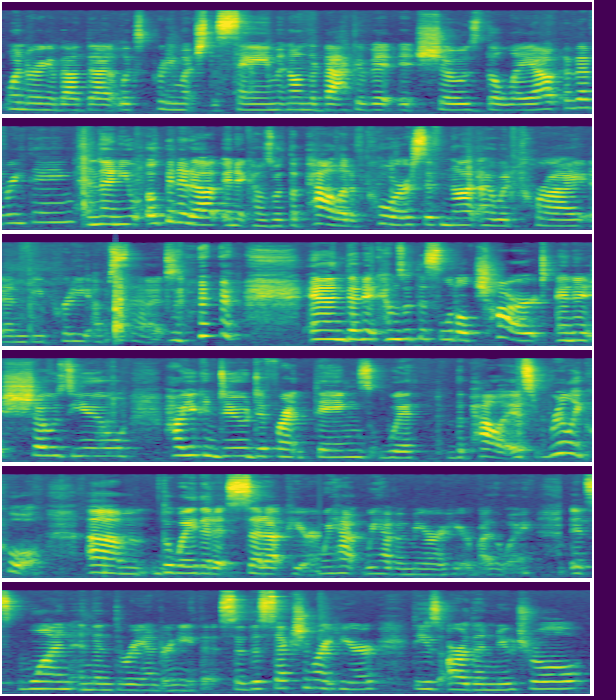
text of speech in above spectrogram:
wondering about that. It looks pretty much the same and on the back of it it shows the layout of everything. And then you open it up and it comes with the palette of course. If not I would cry and be pretty upset. and then it comes with this little chart and it shows you how you can do different things with the palette. It's really cool um, the way that it's set up here. We have we have a mirror here by the way. It's one and then three underneath it. So this section right here, these are the neutral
